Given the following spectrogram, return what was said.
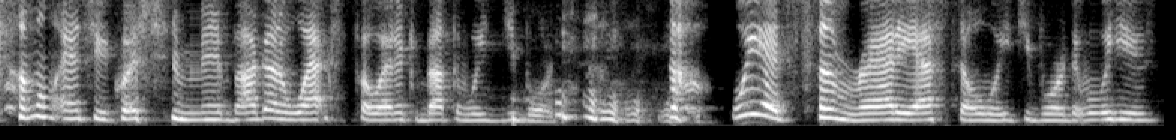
I'm gonna answer your question in a minute, but I got to wax poetic about the Ouija board. So we had some ratty ass old Ouija board that we used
